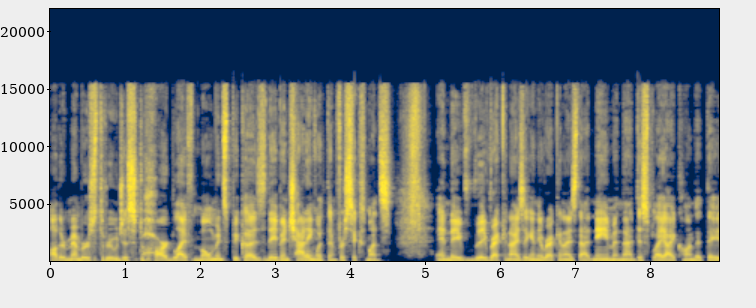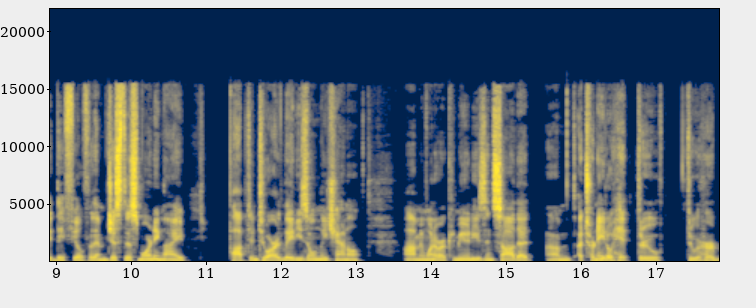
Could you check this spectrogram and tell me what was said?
other members through just hard life moments because they've been chatting with them for six months and they they recognize again they recognize that name and that display icon that they they feel for them. Just this morning I popped into our ladies only channel um, in one of our communities and saw that um, a tornado hit through through her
